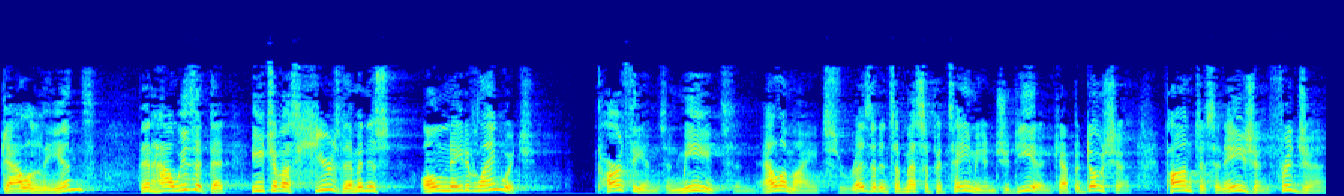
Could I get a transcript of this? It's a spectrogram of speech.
Galileans? Then how is it that each of us hears them in his own native language? Parthians and Medes and Elamites, residents of Mesopotamia and Judea and Cappadocia, Pontus and Asia and Phrygia, and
